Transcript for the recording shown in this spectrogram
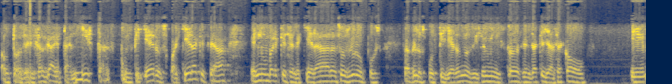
autodefensas gaetanistas, puntilleros, cualquiera que sea el número que se le quiera dar a esos grupos, o que los puntilleros nos dice el ministro de Defensa que ya se acabó, eh,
